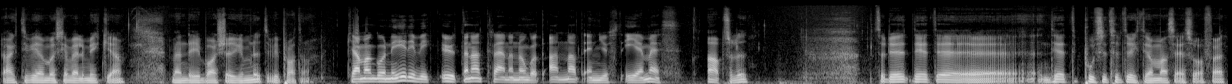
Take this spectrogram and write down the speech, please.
aktivera muskeln väldigt mycket, men det är bara 20 minuter vi pratar om. Kan man gå ner i vikt utan att träna något annat än just EMS? Absolut. Så det, det, är ett, eh, det är ett positivt rykte om man säger så. För att,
